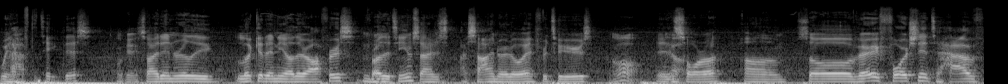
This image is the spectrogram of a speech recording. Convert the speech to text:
We have to take this. Okay. So I didn't really look at any other offers Mhm. for other teams. I just I signed right away for two years Oh. in yeah. Sora. Um, so very fortunate to have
